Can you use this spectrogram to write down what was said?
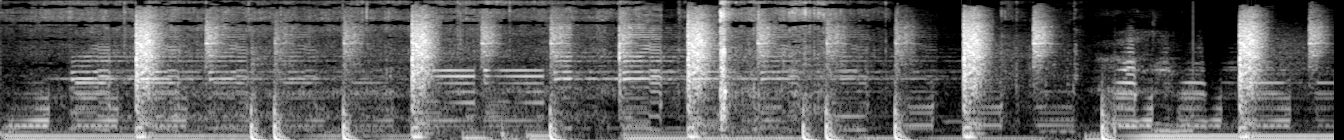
Thank you.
